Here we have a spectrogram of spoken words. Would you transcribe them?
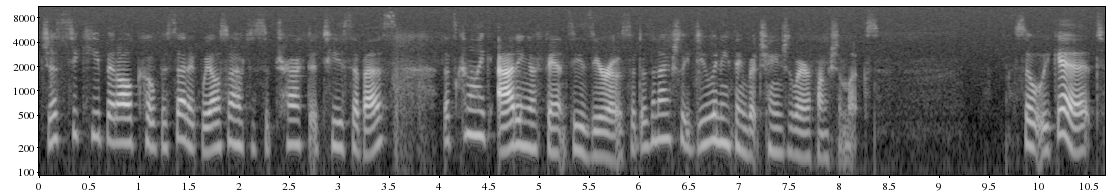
just to keep it all copacetic, we also have to subtract a T sub S. That's kind of like adding a fancy zero, so it doesn't actually do anything but change the way our function looks. So what we get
